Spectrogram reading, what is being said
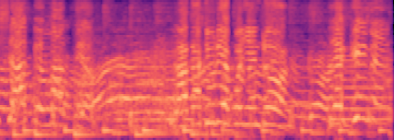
maisha yake mapya? Akatulia kwenye ndoa. Lengine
